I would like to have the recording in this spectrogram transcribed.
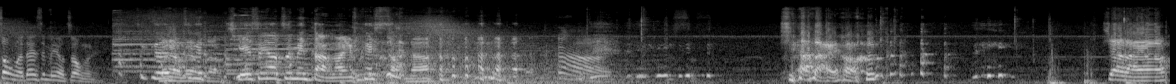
中了，但是没有中哎。这个这个没有没有杰森要正面挡啊，你不可以闪啊。干，下来啊！下来啊！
